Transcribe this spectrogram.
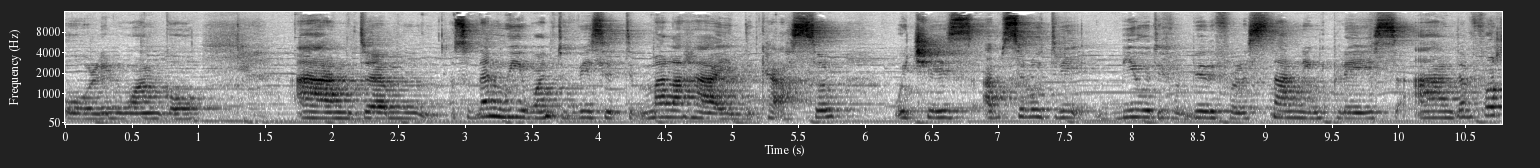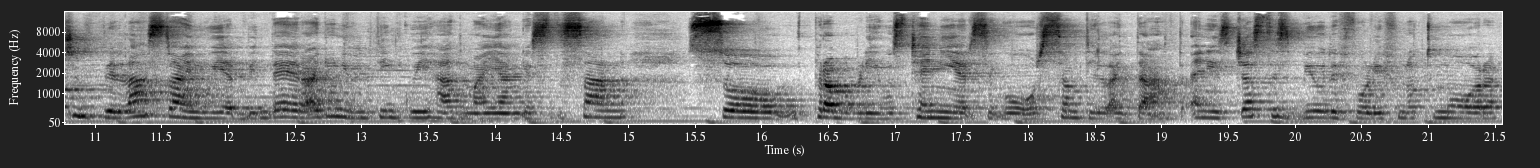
all in one go and um, so then we went to visit Malahide Castle which is absolutely beautiful, beautiful, stunning place. And unfortunately, the last time we had been there, I don't even think we had my youngest son. So probably it was 10 years ago or something like that. And it's just as beautiful, if not more,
